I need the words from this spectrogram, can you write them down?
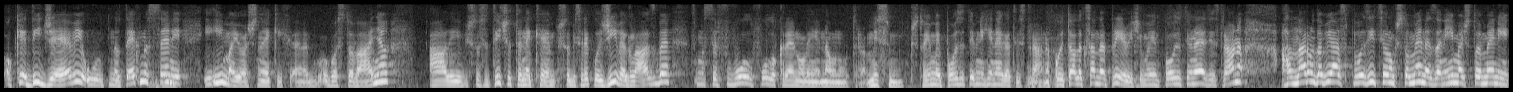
ok, DJ-evi na tehno sceni i ima još nekih e, gostovanja, ali što se tiče te neke, što bi se reklo, žive glazbe, smo se full, full okrenuli na unutra. Mislim, što ima i pozitivnih i negativnih strana. Koji to Aleksandar Prijević, ima i pozitivnih i negativnih strana, ali naravno da bi ja s pozicije onog što mene zanima i što je meni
